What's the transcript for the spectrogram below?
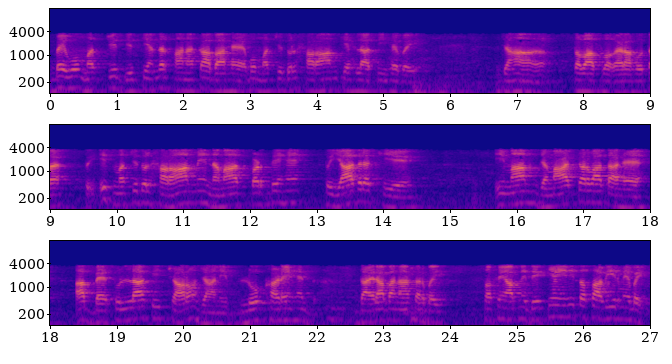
بھائی وہ مسجد جس کے اندر خانہ کعبہ ہے، وہ مسجد الحرام کہلاتی ہے بھائی۔ جہاں طواف وغیرہ ہوتا ہے۔ تو اس مسجد الحرام میں نماز پڑھتے ہیں۔ تو یاد رکھیے امام جماعت کرواتا ہے۔ اب بیت اللہ کی چاروں جانب لوگ کھڑے ہیں، دائرہ بنا کر بھائی۔ صفیں آپ نے دیکھی ہیں انہی تصاویر میں بھائی۔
